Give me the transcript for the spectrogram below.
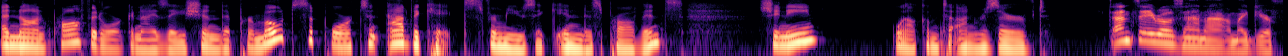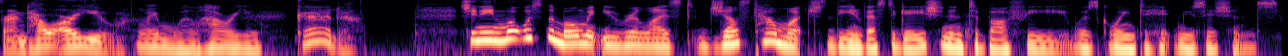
a nonprofit organization that promotes, supports, and advocates for music in this province. Shaneen, welcome to Unreserved. Tansi Rosanna, my dear friend, how are you? I'm well. How are you? Good. Shaneen, what was the moment you realized just how much the investigation into Buffy was going to hit musicians?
